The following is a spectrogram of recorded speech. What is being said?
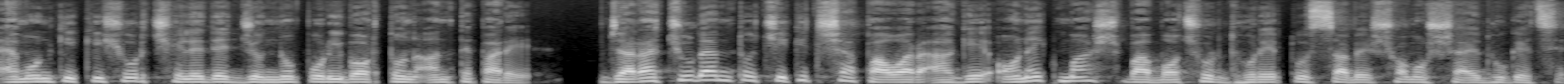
এমনকি কিশোর ছেলেদের জন্য পরিবর্তন আনতে পারে, যারা চূড়ান্ত চিকিৎসা পাওয়ার আগে অনেক মাস বা বছর ধরে প্রস্রাবের সমস্যায় ভুগেছে।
